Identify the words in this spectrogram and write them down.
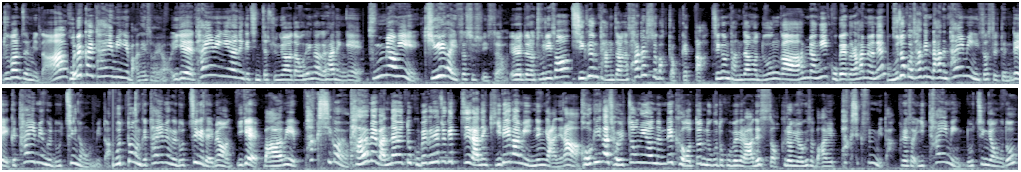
두 번째입니다. 고백할 타이밍이 망해서요. 이게 타이밍이라는 게 진짜 중요하다고 생각을 하는 게 분명히 기회가 있었을 수 있어요. 예를 들어 둘이서 지금 당장은 사귈 수밖에 없겠다. 지금 당장은 누군가 한 명이 고백을 하면은 무조건 사귄다 하는 타이밍이 있었을 텐데 그 타이밍을 놓친 경우입니다. 보통은 그 타이밍을 놓치게 되면 이게 마음이 팍 식어요. 다음에 만나면 또 고백을 해주겠지라는 기대감이 있는 게 아니라 거기가 절정이었는데 그 어떤 누구도 고백을 안 했어. 그럼 여기서 마음이 팍 식습니다. 그래서 이 타이밍 놓친 경우도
